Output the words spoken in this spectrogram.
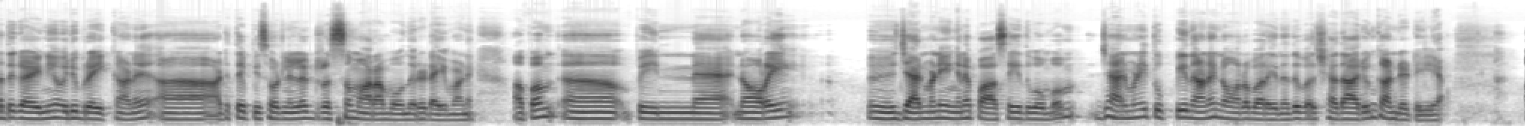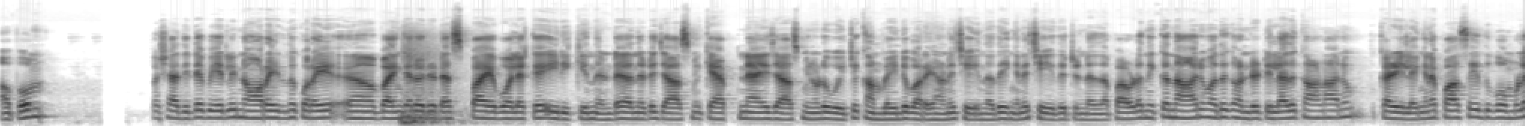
അത് കഴിഞ്ഞ് ഒരു ബ്രേക്കാണ് അടുത്ത എപ്പിസോഡിലുള്ള ഡ്രസ്സ് മാറാൻ പോകുന്ന ഒരു ടൈമാണ് അപ്പം പിന്നെ നോറയും ജാൻമണി ഇങ്ങനെ പാസ് ചെയ്ത് പോകുമ്പം ജാൻമണി തുപ്പി എന്നാണ് നോറ പറയുന്നത്. പക്ഷെ അതാരും കണ്ടിട്ടില്ല. അപ്പം പക്ഷെ അതിന്റെ പേരിൽ നോറ ഇരുന്ന് കുറേ ഭയങ്കര ഒരു ഡെസ്പായ പോലെയൊക്കെ ഇരിക്കുന്നുണ്ട്. എന്നിട്ട് ജാസ്മിൻ ക്യാപ്റ്റനായ ജാസ്മിനോട് പോയിട്ട് കംപ്ലയിന്റ് പറയുകയാണ് ചെയ്യുന്നത്. ഇങ്ങനെ ചെയ്തിട്ടുണ്ടെന്ന്. അപ്പോൾ അവിടെ നിൽക്കുന്ന ആരും അത് കണ്ടിട്ടില്ല. അത് കാണാനും കഴിയില്ല. ഇങ്ങനെ പാസ് ചെയ്ത് പോകുമ്പോൾ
